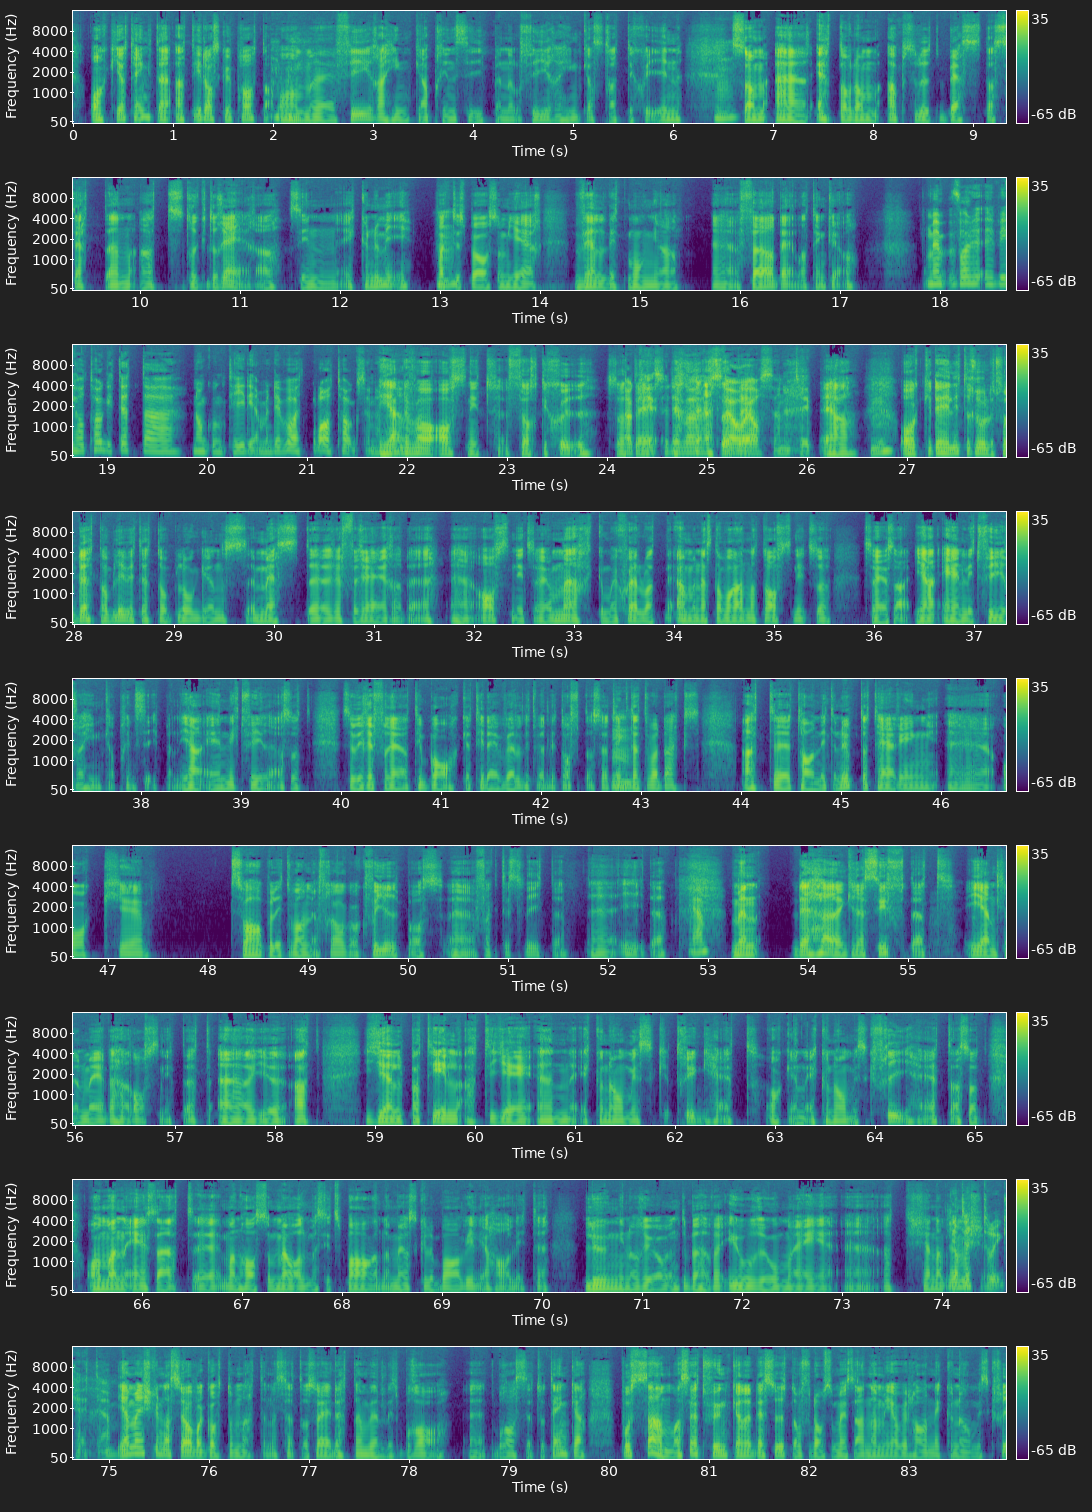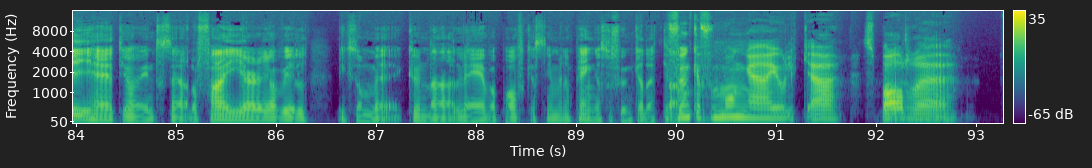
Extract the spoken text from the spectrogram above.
och jag tänkte att idag ska vi prata om eh, fyra hinkar-principen eller fyra hinkar-strategin, mm. som är ett av de absolut bästa sätten att strukturera sin ekonomi faktiskt mm. på, som ger väldigt många eh, fördelar, tänker jag. Men var, vi har tagit detta någon gång tidigare, men det var ett bra tag sedan. Ja, det var avsnitt 47. Okej, okay, så det var två det, år sedan typ. Ja, mm. och det är lite roligt för detta har blivit ett av bloggens mest eh, refererade eh, avsnitt. Så jag märker mig själv att ja, men nästan varannat avsnitt så säger jag så här, ja enligt fyra hinkar-principen, ja enligt fyra. Alltså så vi refererar tillbaka till det väldigt, väldigt ofta. Så jag tänkte mm. att det var dags att eh, ta en liten uppdatering eh, och eh, svara på lite vanliga frågor och fördjupa oss eh, faktiskt lite eh, i det. Ja. Men det högre syftet egentligen med det här avsnittet är ju att hjälpa till att ge en ekonomisk trygghet och en ekonomisk frihet. Alltså att om man är så att eh, man har som mål med sitt sparande, men jag skulle bara vilja ha lite lugn och ro, inte behöva oro mig, eh, att känna... Lite ja, men, trygghet, ja. Ja, men kunna sova gott om natten etc. Så är detta en väldigt bra, ett bra sätt att tänka. På samma sätt funkar det dessutom för de som är så här, nej men jag vill ha en ekonomisk frihet, jag är intresserad av FIRE, jag vill liksom eh, kunna leva på avkastningen av mina pengar så funkar detta. Det funkar för många olika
